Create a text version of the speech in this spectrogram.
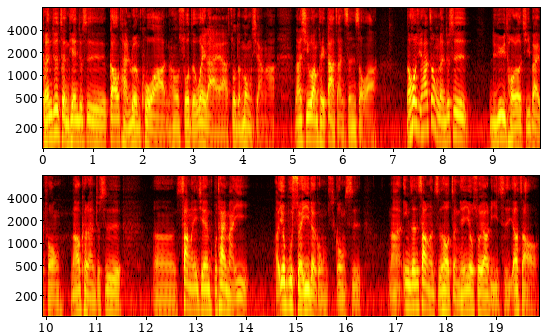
可能就是整天就是高谈论阔啊，然后说着未来啊，说着梦想啊，那希望可以大展身手啊。那或许他这种人就是履历投了几百封，然后可能就是呃上了一间不太满意啊又不随意的公公司，那应征上了之后，整天又说要离职，要找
